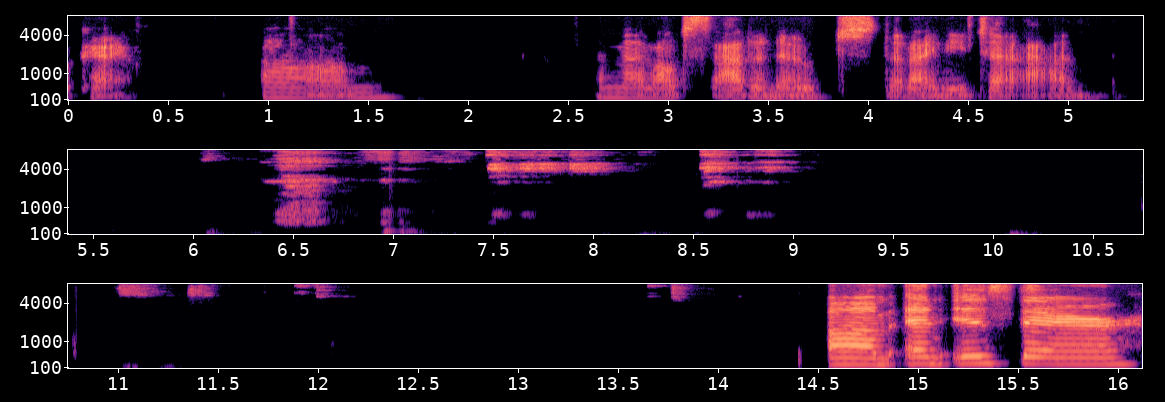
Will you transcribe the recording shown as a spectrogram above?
Okay. Um, and then I'll just add a note that I need to add. Um, and is there?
